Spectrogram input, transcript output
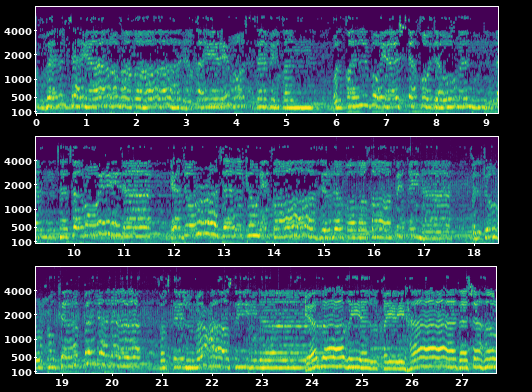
أقبلت يا رمضان الخير مستبقا. والقلب يشتاق دوما أنت تروينا يا درة الكون طاهر نبض خافقنا. فالجرح كبلنا فاغسل معاصينا. يا باغي الخير هذا شهر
